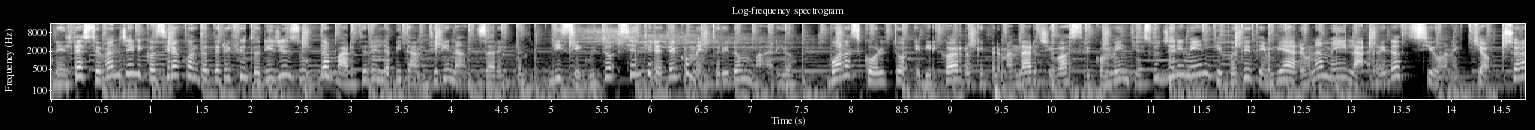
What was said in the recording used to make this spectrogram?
Nel testo evangelico si racconta del rifiuto di Gesù da parte degli abitanti di Nazareth. Di seguito sentirete il commento di Don Mario. Buon ascolto e vi ricordo che per mandarci i vostri commenti e suggerimenti potete inviare una mail a redazione chiocciola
